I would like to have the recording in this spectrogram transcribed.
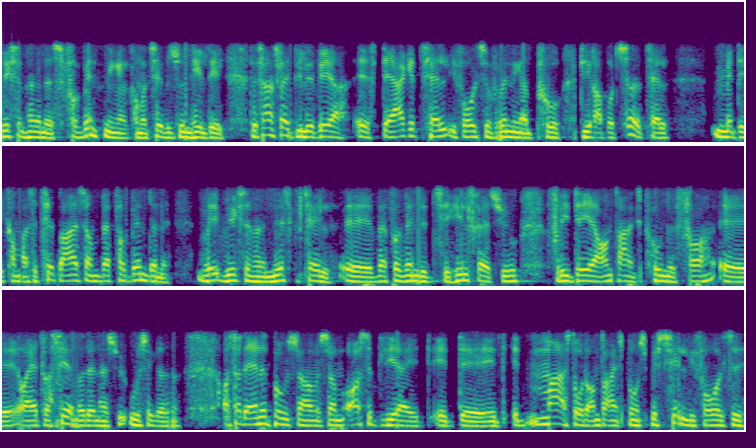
virksomhedernes forventninger kommer til at betyde en hel del. Det er sandsynligt, at de leverer øh, stærke tal i forhold til forventningerne på de rapporterede tal men det kommer altså til at dreje sig om, hvad forventerne virksomheden næste kvartal, øh, hvad forventer til hele 23, fordi det er omdrejningspunktet for øh, at adressere noget af den her usikkerhed. Og så det andet punkt, som, som også bliver et, et, øh, et, et meget stort omdrejningspunkt, specielt i forhold til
